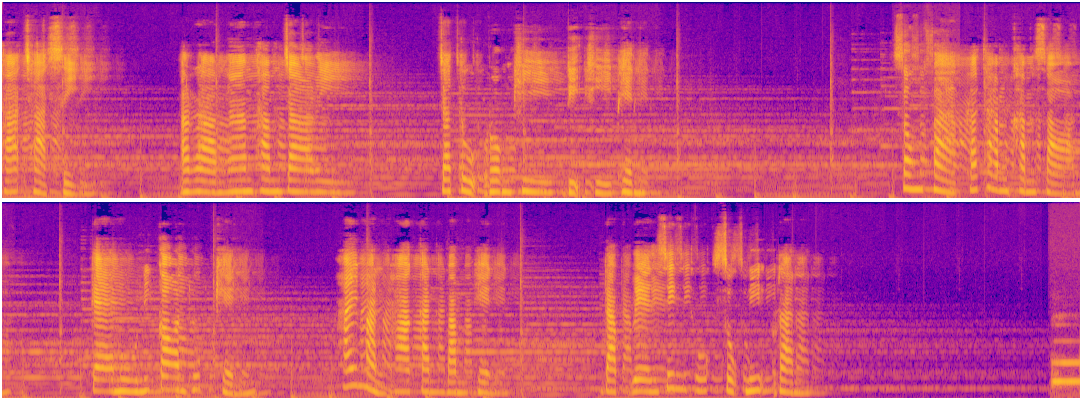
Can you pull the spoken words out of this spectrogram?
ทะฉาดสี อารามงามธรรมจารี จตุรงคีดิถีเพนทรงฝากพระธรรมคำสอน แก่มูนิกรทุกเข็น ให้หมั่นพากันบำเพ็ญ ดับเวรสิ้นทุกสุขนิรันดร์ you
